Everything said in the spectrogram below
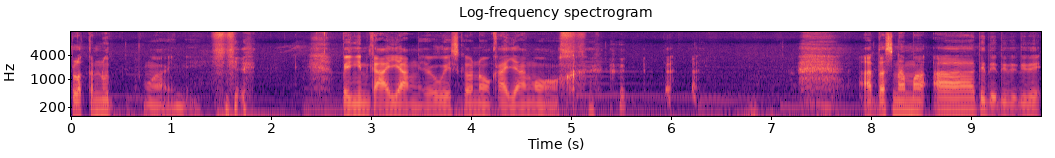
plekenut. Wah ini pengen kayang ya wis kono kayango. Atas nama A titik titik titik.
